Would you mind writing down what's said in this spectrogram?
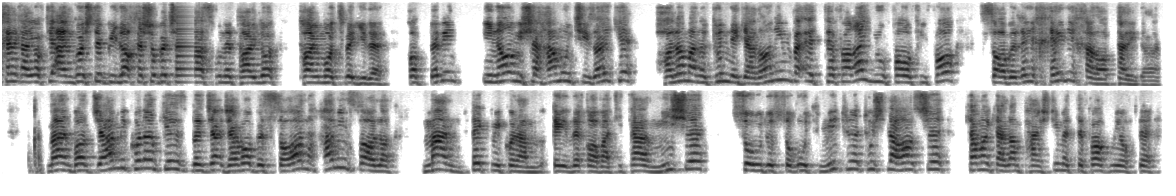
خیلی گفتی انگشت بیلاخشو به چسبونه تایلو تایم بگیره. خب ببین اینا میشه همون چیزهایی که حالا من و تو نگرانیم و اتفاقا یوفا و فیفا سابقه خیلی خرابتری دارن. من باز جمع می‌کنم که به جواب سوال همین سوالات من فکر می‌کنم رقابتی تر میشه. صعود و سقوط می‌تونه توش لحاظ شه. کما که الان پنج تیم اتفاق میفته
